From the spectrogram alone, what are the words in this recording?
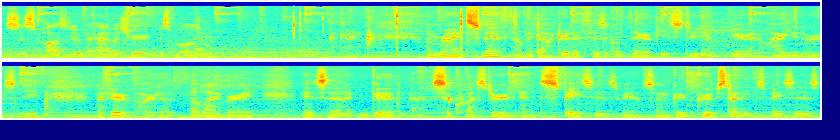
it's just positive to have at your disposal. I'm Ryan Smith. I'm a doctorate of physical therapy student here at Ohio University. My favorite part of the library is uh, good uh, sequestered and spaces. We have some good group studying spaces,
